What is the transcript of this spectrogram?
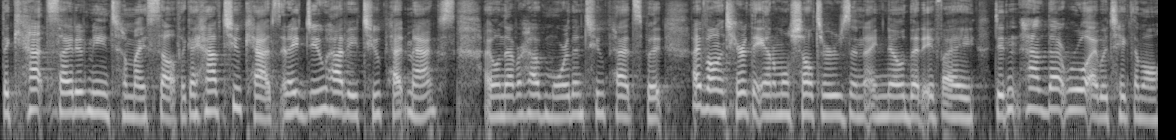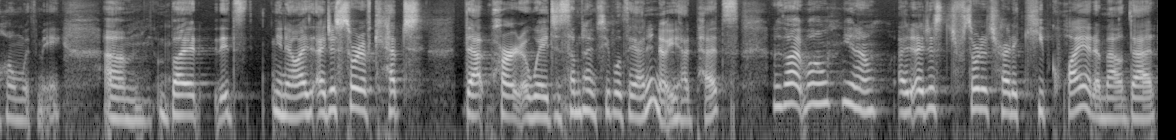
the cat side of me to myself. Like I have two cats, and I do have a two pet max. I will never have more than two pets, but I volunteer at the animal shelters, and I know that if I didn't have that rule, I would take them all home with me. Um, but it's, you know, I, I just sort of kept that part away to sometimes people would say, I didn't know you had pets. And I thought, well, you know, I, I just sort of try to keep quiet about that.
